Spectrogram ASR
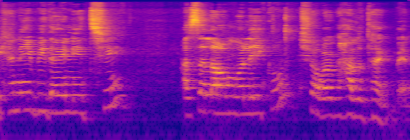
এখানেই বিদায় নিচ্ছি। আসসালামু আলাইকুম, সবাই ভালো থাকবেন।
